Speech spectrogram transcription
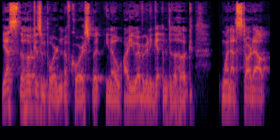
yes, the hook is important, of course, but you know, are you ever going to get them to the hook? Why not start out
